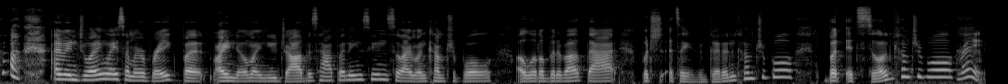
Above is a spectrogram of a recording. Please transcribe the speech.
I'm enjoying my summer break, but I know my new job is happening soon, so I'm uncomfortable a little bit about that. Which it's like a good uncomfortable, but it's still uncomfortable. Right.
